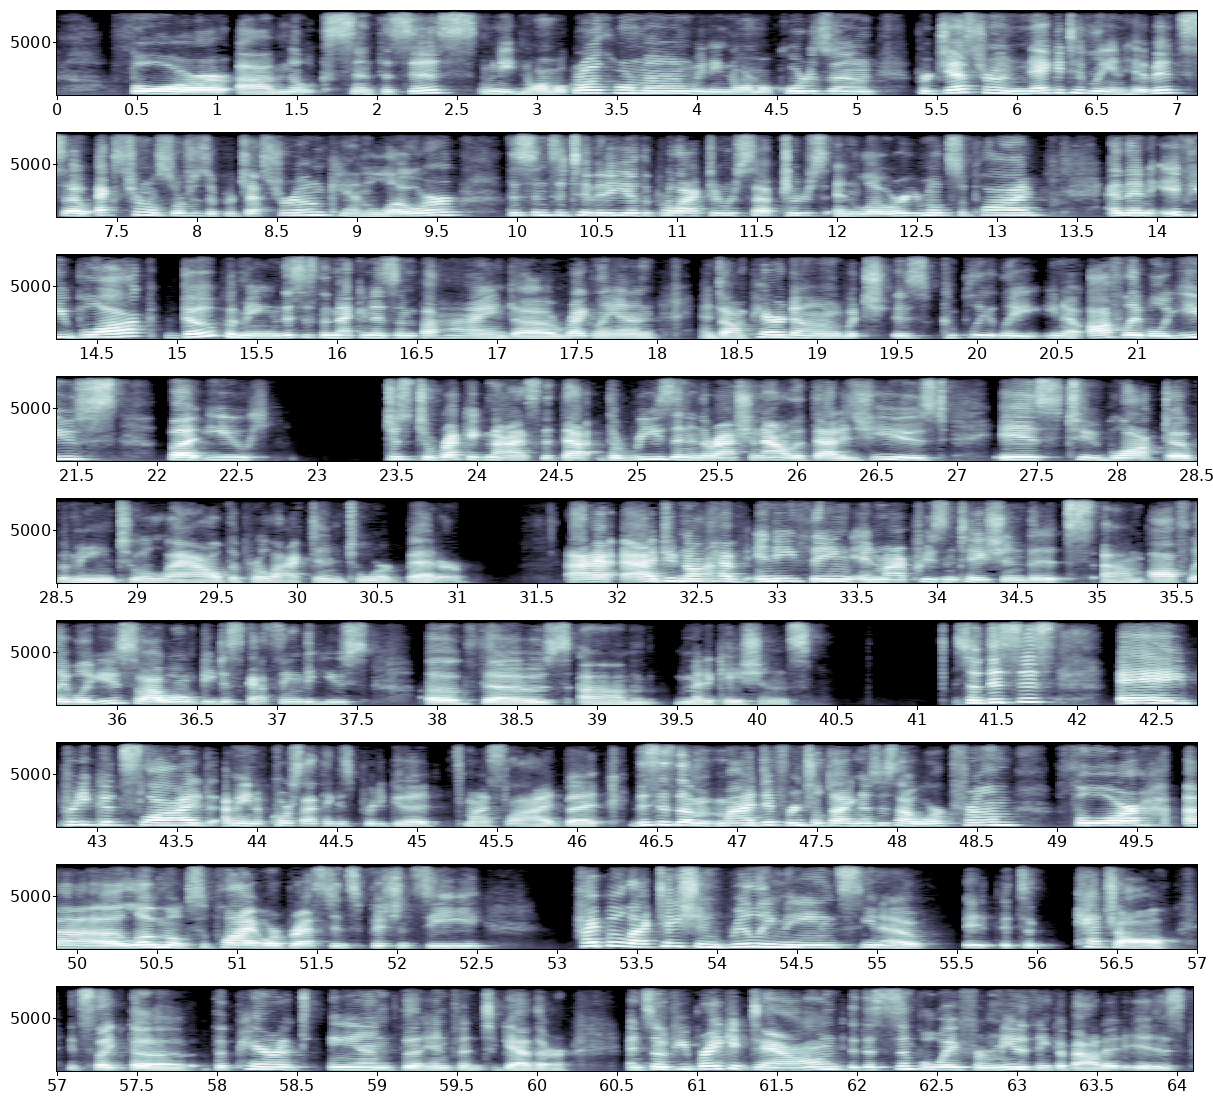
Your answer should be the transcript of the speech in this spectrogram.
for uh, milk synthesis. We need normal growth hormone. We need normal cortisone. Progesterone negatively inhibits. So external sources of progesterone can lower the sensitivity of the prolactin receptors and lower your milk supply. And then if you block dopamine, this is the mechanism behind uh, Reglan and domperidone, which is completely, you know, off-label use, but you just to recognize that that the reason and the rationale that that is used is to block dopamine to allow the prolactin to work better. I, I do not have anything in my presentation that's um, off-label use, so I won't be discussing the use of those um, medications. So this is a pretty good slide. I mean, of course, I think it's pretty good. It's my slide, but this is the my differential diagnosis I work from for uh, low milk supply or breast insufficiency hypolactation really means, you know, it, it's a catch-all. It's like the the parent and the infant together. And so if you break it down, the simple way for me to think about it is,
